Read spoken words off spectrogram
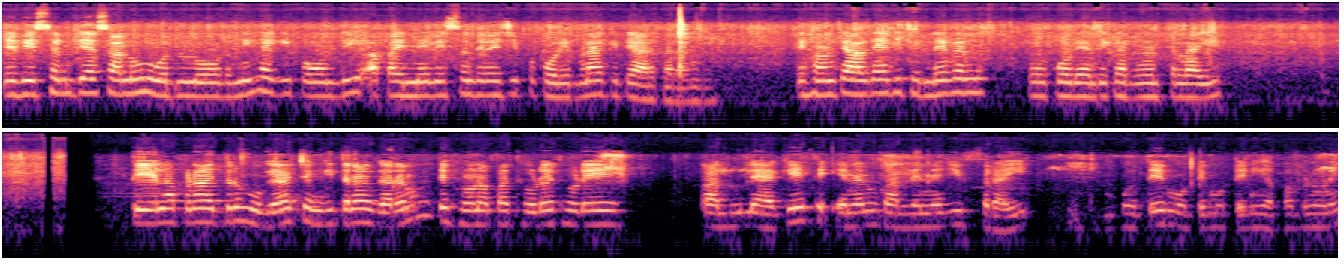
ਤੇ ਵੇਸਣ ਦੀ ਸਾਨੂੰ ਹੋਰ ਲੋੜ ਨਹੀਂ ਹੈਗੀ ਪਾਉਣ ਦੀ। ਆਪਾਂ ਇੰਨੇ ਵੇਸਣ ਦੇ ਵਿੱਚ ਹੀ ਪਕੌੜੇ ਬਣਾ ਕੇ ਤਿਆਰ ਕਰਾਂਗੇ। ਤੇ ਹੁਣ ਚੱਲਦੇ ਆ ਜੀ ਚੁੱਲ੍ਹੇ ਵੱਲ, ਪਕੌੜਿਆਂ ਦੀ ਕਰਨ ਤਲਾਈ। ਤੇਲ ਆਪਣਾ ਇੱਧਰ ਹੋ ਗਿਆ ਚੰਗੀ ਤਰ੍ਹਾਂ ਗਰਮ। ਤੇ ਹੁਣ ਆਪਾਂ ਥੋੜੇ ਥੋੜੇ ਆਲੂ ਲੈ ਕੇ ਤੇ ਇਹਨਾਂ ਨੂੰ ਕਰ ਲੈਣੇ ਜੀ ਫਰਾਈ। ਬਹੁਤੇ ਮੋٹے ਮੋٹے ਨਹੀਂ ਆਪਾਂ ਬਣਾਉਣੇ।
